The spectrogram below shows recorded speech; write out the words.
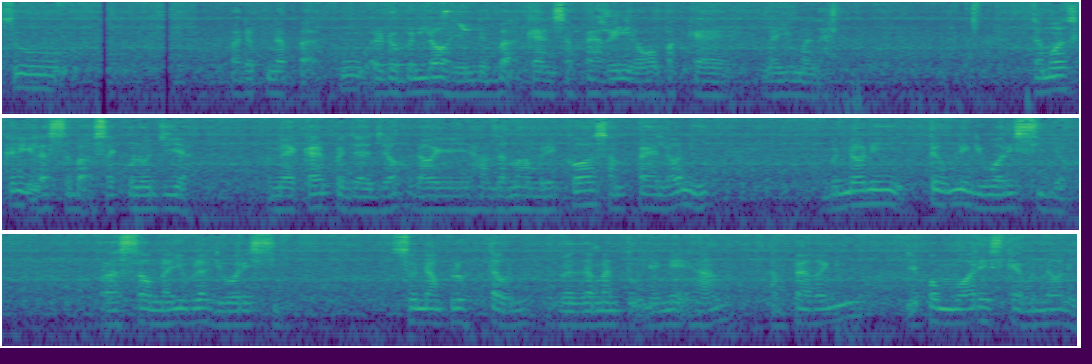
So pada pendapat aku ada dua benda yang menyebabkan sampai hari ni orang pakai Melayu malas. Pertama sekali ialah sebab psikologi lah. Kebanyakan penjajah dari zaman mereka sampai lah ni benda ni term ni diwarisi je. Rasa Melayu belah diwarisi. So 60 tahun pada zaman tu nenek hang sampai hari ni dia pun mewariskan benda ni.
